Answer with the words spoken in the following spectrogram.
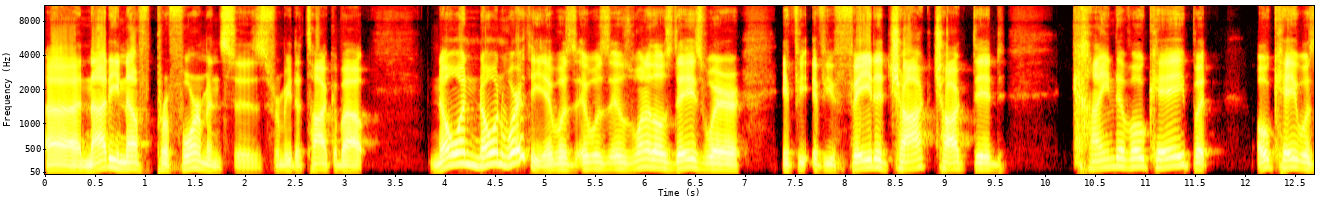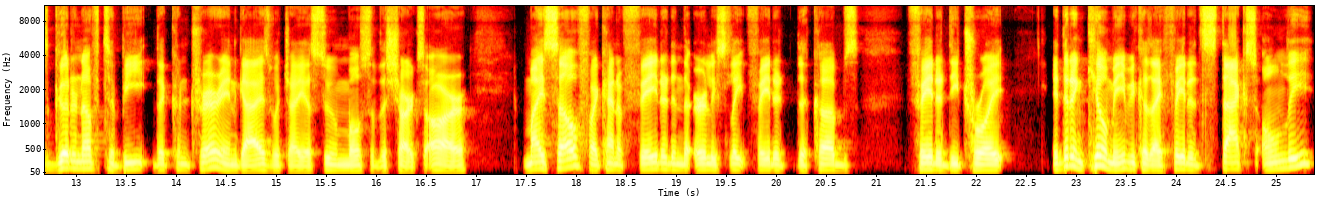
Uh, not enough performances for me to talk about. No one, no one worthy. It was, it was, it was one of those days where if you if you faded chalk, chalk did kind of okay, but okay was good enough to beat the contrarian guys, which I assume most of the Sharks are. Myself, I kind of faded in the early slate, faded the Cubs, faded Detroit. It didn't kill me because I faded stacks only,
